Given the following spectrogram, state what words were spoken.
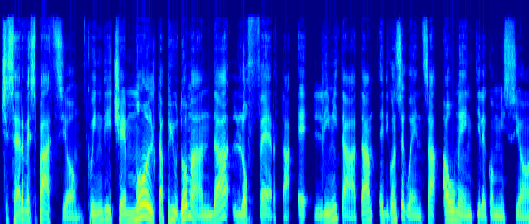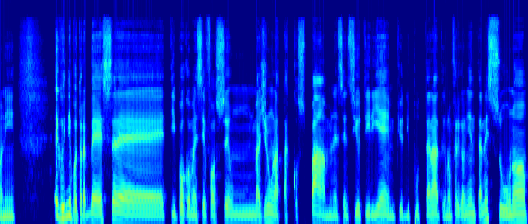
ci serve spazio, quindi c'è molta più domanda, l'offerta è limitata e di conseguenza aumenti le commissioni. E quindi potrebbe essere tipo come se fosse un, immagino un attacco spam, nel senso io ti riempio di puttanate che non fregano niente a nessuno,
